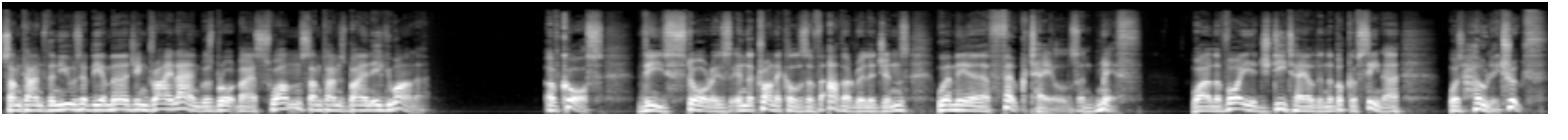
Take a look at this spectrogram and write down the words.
Sometimes the news of the emerging dry land was brought by a swan, sometimes by an iguana. Of course, these stories in the chronicles of other religions were mere folk tales and myth while the voyage detailed in the Book of Sina was holy truth.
